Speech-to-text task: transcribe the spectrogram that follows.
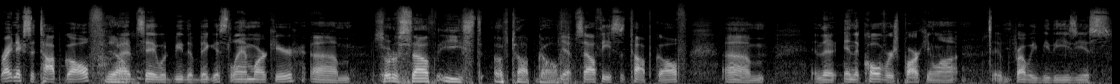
right next to Top Golf. Yeah. I'd say would be the biggest landmark here. Um, Sort of southeast of Top Golf. Yep, southeast of Top Golf, um, in the in the Culver's parking lot. It would probably be the easiest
